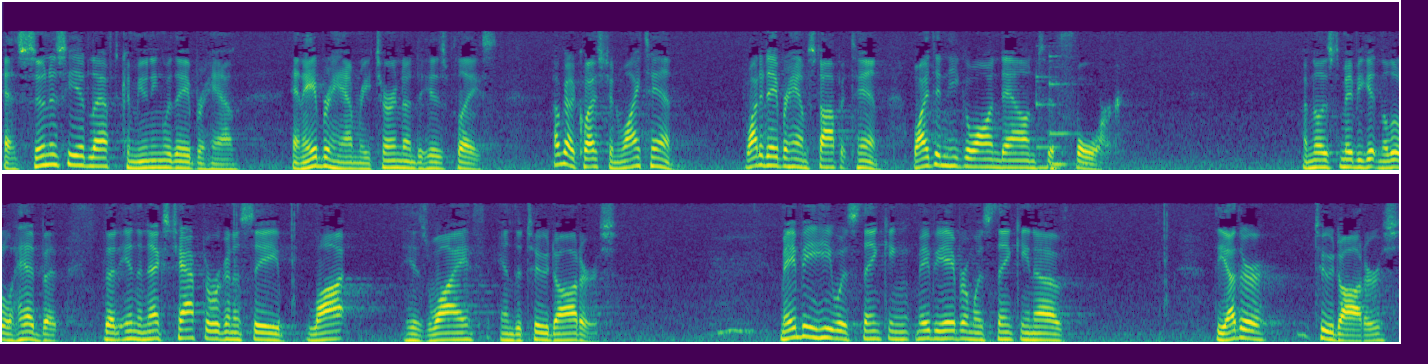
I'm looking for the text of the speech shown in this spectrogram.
As soon as he had left communing with Abraham, and Abraham returned unto his place. I've got a question. Why 10? Why did Abraham stop at 10? Why didn't he go on down to 4? I know this may be getting a little ahead, but but in the next chapter we're going to see Lot, his wife, and the two daughters. Maybe he was thinking, maybe Abram was thinking of the other two daughters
